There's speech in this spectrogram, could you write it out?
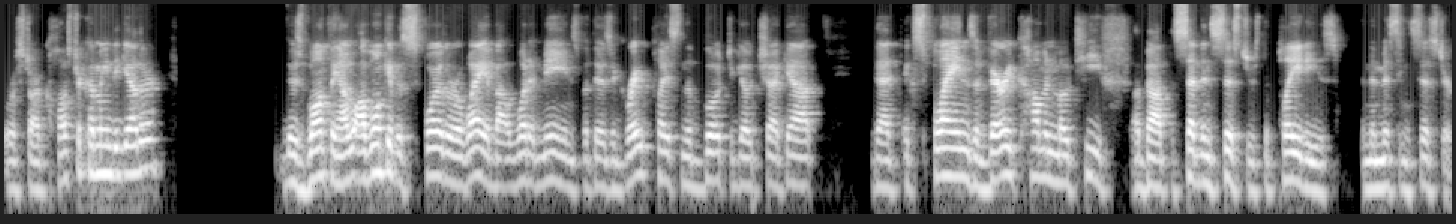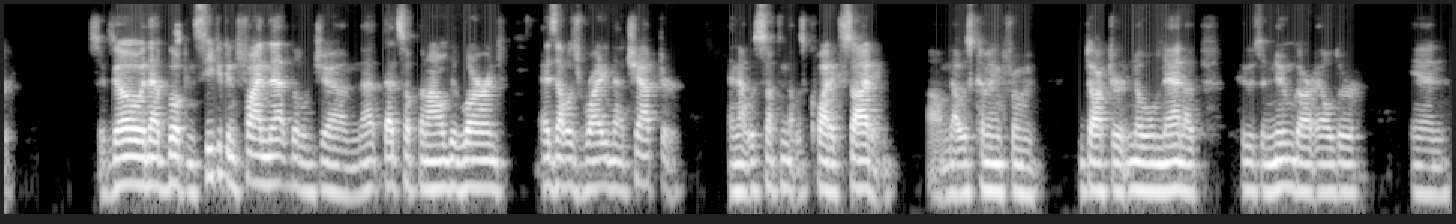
or a star cluster coming together. There's one thing I, I won't give a spoiler away about what it means but there's a great place in the book to go check out that explains a very common motif about the seven sisters, the Pleiades, and the missing sister. So go in that book and see if you can find that little gem. That, that's something I only learned as I was writing that chapter. And that was something that was quite exciting. Um, that was coming from Dr. Noel Nannup, who's a Noongar elder in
